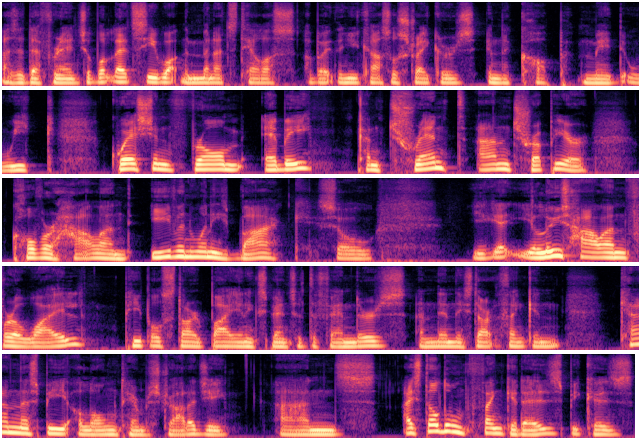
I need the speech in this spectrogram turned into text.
as a differential. But let's see what the minutes tell us about the Newcastle strikers in the Cup midweek. Question from Ebby Can Trent and Trippier cover Haaland even when he's back? So you get you lose Haaland for a while. People start buying expensive defenders, and then they start thinking, can this be a long term strategy? And I still don't think it is because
